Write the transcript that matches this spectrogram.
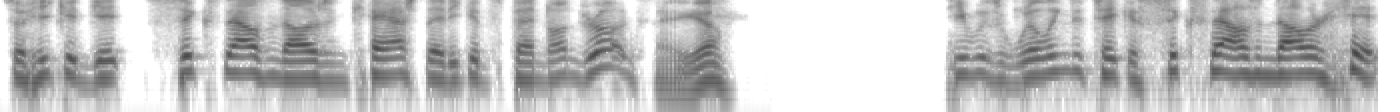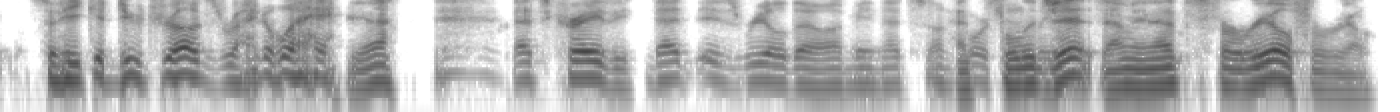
so he could get six thousand dollars in cash that he could spend on drugs There you go. he was willing to take a six thousand dollar hit so he could do drugs right away. Yeah. that's crazy. That is real, though. I mean, that's That's legit. I mean, that's for real, for real.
